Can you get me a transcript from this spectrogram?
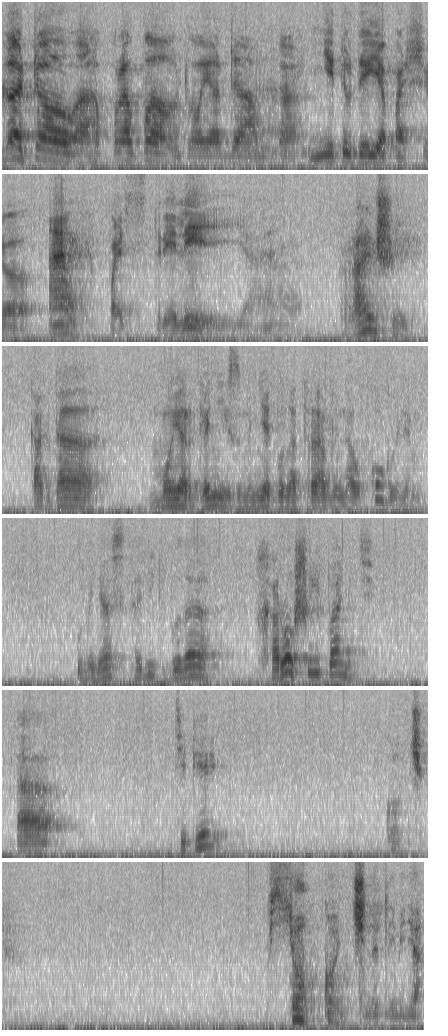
Готово, пропала твоя дамка. Не туда я пошел. Ах, пострелей я. Раньше, когда мой организм не был отравлен алкоголем, у меня, старик, была хорошая память. А теперь кончено. Все кончено для меня.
